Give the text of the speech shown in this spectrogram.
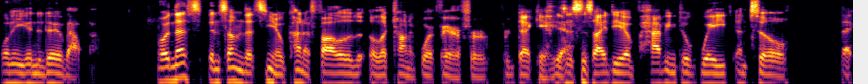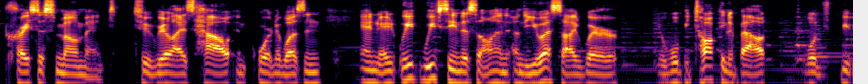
what are you going to do about that? Well, and that's been something that's you know kind of followed electronic warfare for for decades. Yeah. It's this idea of having to wait until that crisis moment to realize how important it was, and and we we've seen this on on the U.S. side where you know, we'll be talking about we'll be,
